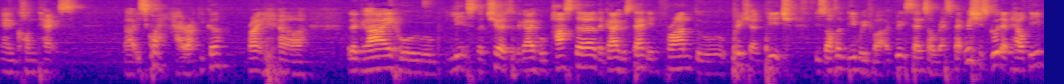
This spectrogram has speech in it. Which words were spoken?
and contexts, uh, it's quite hierarchical, right? Uh, the guy who leads the church, the guy who pastor, the guy who stand in front to preach and teach is often deemed with a great sense of respect, which is good and healthy,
